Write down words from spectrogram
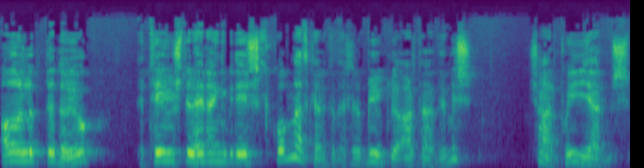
Ağırlıkta da yok. E, T3'te herhangi bir değişiklik olmaz ki arkadaşlar. Büyüklüğü artar demiş. Çarpıyı yermiş.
